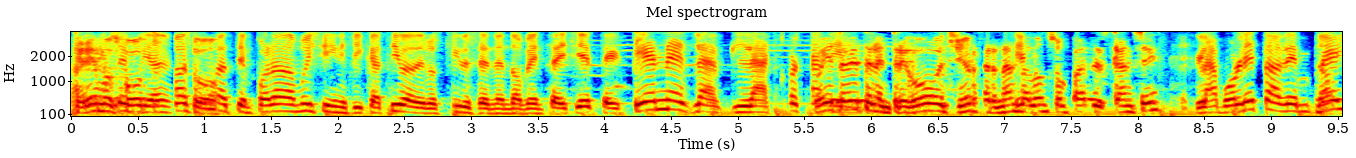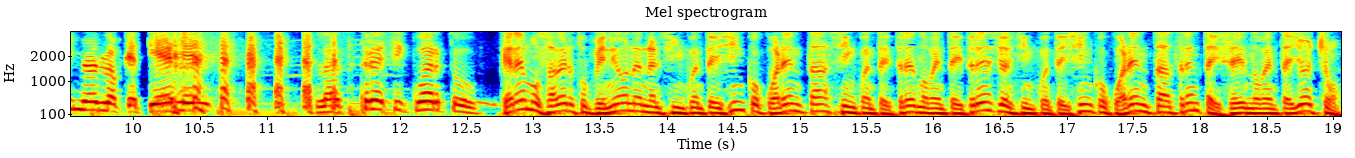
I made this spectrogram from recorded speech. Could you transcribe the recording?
Queremos foto. una temporada muy significativa de los Tigres en el 97. Tienes la, la cosa Oye, de- todavía te la entregó el señor Fernando Alonso en paz descanse. la boleta de empeño es lo que tienes. Las tres y cuarto. Queremos saber tu opinión en el 5540-5393 y el 5540-3698.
